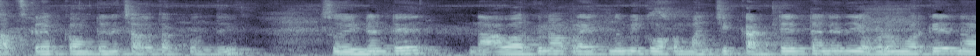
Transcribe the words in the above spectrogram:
సబ్స్క్రైబ్ కౌంట్ అనేది చాలా తక్కువ ఉంది. సో ఏంటంటే నా వరకు నా ప్రయత్నం మీకు ఒక మంచి కంటెంట్ అనేది ఇవ్వడం వరకే నా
